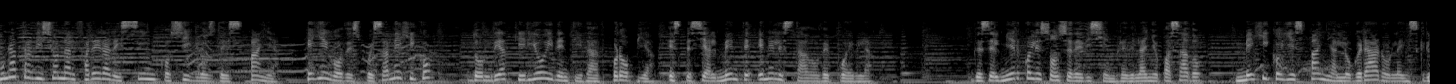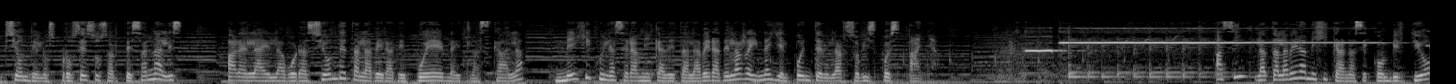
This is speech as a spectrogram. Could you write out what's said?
una tradición alfarera de cinco siglos de España, que llegó después a México, donde adquirió identidad propia, especialmente en el estado de Puebla. Desde el miércoles 11 de diciembre del año pasado, México y España lograron la inscripción de los procesos artesanales para la elaboración de Talavera de Puebla y Tlaxcala, México y la cerámica de Talavera de la Reina y el puente del Arzobispo España. Así, la Talavera mexicana se convirtió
